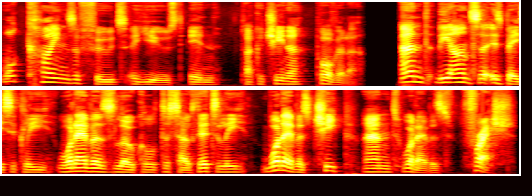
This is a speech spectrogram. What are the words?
what kinds of foods are used in La Cucina Povera? And the answer is basically whatever's local to South Italy, whatever's cheap, and whatever's fresh.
